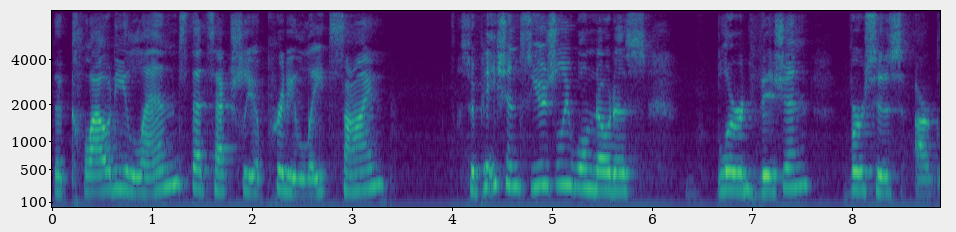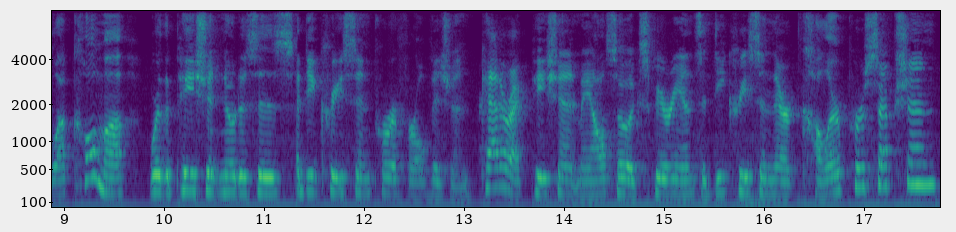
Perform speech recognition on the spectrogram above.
the cloudy lens. That's actually a pretty late sign. So patients usually will notice blurred vision versus our glaucoma, where the patient notices a decrease in peripheral vision. Cataract patient may also experience a decrease in their color perception,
